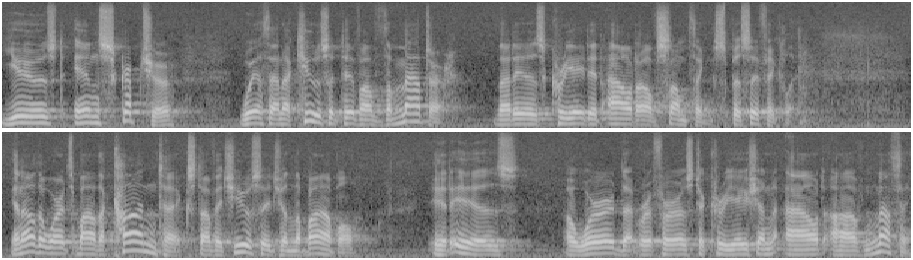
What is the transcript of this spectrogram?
used in Scripture with an accusative of the matter, that is, created out of something specifically. In other words, by the context of its usage in the Bible, it is a word that refers to creation out of nothing.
